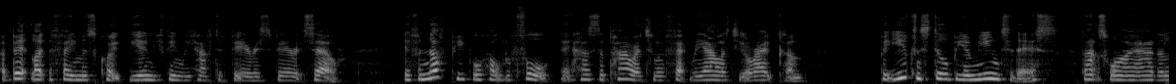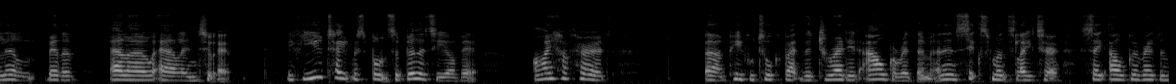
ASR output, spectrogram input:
A bit like the famous quote, the only thing we have to fear is fear itself. If enough people hold a thought, it has the power to affect reality or outcome. But you can still be immune to this. That's why I add a little bit of LOL into it. If you take responsibility of it, I have heard uh, people talk about the dreaded algorithm and then six months later say algorithm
